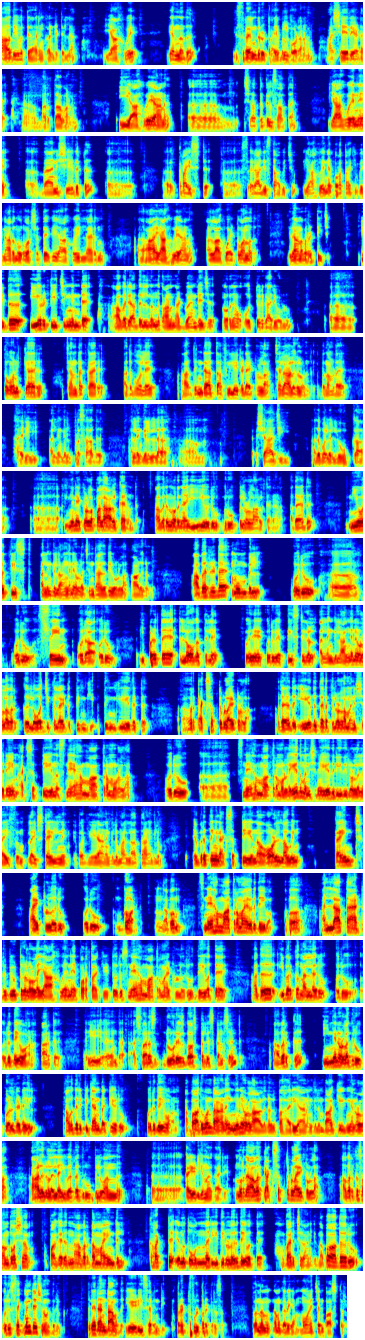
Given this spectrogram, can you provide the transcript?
ആ ദൈവത്തെ ആരും കണ്ടിട്ടില്ല. യാഹ്വേ എന്നത് ഇസ്രായേലിന്റെ ഒരു ട്രൈബൽ ഗോഡാണ് അഷേരയുടെ ഭർത്താവാണ്. ഈ യാഹ്വയാണ് ശത്രുത്തിൽ സാത്താൻ. യാഹ്വേനെ ബാനിഷ് ചെയ്തിട്ട് ക്രൈസ്റ്റ് രാജ്യം സ്ഥാപിച്ചു. യാഹ്വേനെ പുറത്താക്കി. പിന്നെ അറുന്നൂറ് വർഷത്തേക്ക് യാഹ്വേ ഇല്ലായിരുന്നു. ആ യാഹ്വയാണ് അള്ളാഹുവായിട്ട് വന്നത്. ഇതാണ് അവരുടെ ടീച്ചിങ് ഇത് ഈ ഒരു ടീച്ചിങ്ങിന്റെ അവർ അതിൽ നിന്ന് കാണുന്ന അഡ്വാന്റേജ് എന്ന് പറഞ്ഞാൽ ഒറ്റൊരു കാര്യമുള്ളൂ. തോണിക്കാർ ചന്തക്കാർ അതുപോലെ അതിന്റെ അകത്ത് അഫിലിയേറ്റഡ് ആയിട്ടുള്ള ചില ആളുകളുണ്ട്. ഇപ്പം നമ്മുടെ ഹരി അല്ലെങ്കിൽ പ്രസാദ് അല്ലെങ്കിൽ ഷാജി അതുപോലെ ലൂക്ക ഇങ്ങനെയൊക്കെയുള്ള പല ആൾക്കാരുണ്ട്. അവരെന്ന് പറഞ്ഞാൽ ഈ ഒരു ഗ്രൂപ്പിലുള്ള ആൾക്കാരാണ്. അതായത് നിയോ എത്തീസ്റ്റ് അല്ലെങ്കിൽ അങ്ങനെയുള്ള ചിന്താഗതിയുള്ള ആളുകൾ. അവരുടെ മുമ്പിൽ ഒരു ഒരു സെയിൻ ഒരു ഒരു ഇപ്പോഴത്തെ ലോകത്തിലെ ഒരു ഒരു എത്തീസ്റ്റുകൾ അല്ലെങ്കിൽ അങ്ങനെയുള്ളവർക്ക് ലോജിക്കലായിട്ട് തിങ്ക് തിങ്ക് ചെയ്തിട്ട് അവർക്ക് അക്സെപ്റ്റബിൾ ആയിട്ടുള്ള അതായത് ഏത് തരത്തിലുള്ള മനുഷ്യരെയും അക്സെപ്റ്റ് ചെയ്യുന്ന സ്നേഹം മാത്രമുള്ള ഒരു സ്നേഹം മാത്രമുള്ള ഏത് മനുഷ്യനെ ഏത് രീതിയിലുള്ള ലൈഫും ലൈഫ് സ്റ്റൈലിനെയും ഇപ്പോൾ ഗേ ആണെങ്കിലും അല്ലാത്താണെങ്കിലും എവറിത്തിങ്ങിനെ അക്സെപ്റ്റ് ചെയ്യുന്ന ഓൾ ലവിങ് കൈൻഡ് ആയിട്ടുള്ള ഒരു ഒരു ഗോഡ് അപ്പം സ്നേഹം മാത്രമായ ഒരു ദൈവം. അപ്പോൾ അല്ലാത്ത ആട്രിബ്യൂട്ടുകളുള്ള യാഹുവിനെ പുറത്താക്കിയിട്ട് ഒരു സ്നേഹം മാത്രമായിട്ടുള്ള ഒരു ദൈവത്തെ അത് ഇവർക്ക് നല്ലൊരു ഒരു ഒരു ദൈവമാണ്. ആർക്ക്? ഈ എന്താ far as glorious gospel is concerned അവർക്ക് ഇങ്ങനെയുള്ള ഗ്രൂപ്പുകളുടെ ഇടയിൽ അവതരിപ്പിക്കാൻ പറ്റിയൊരു ഒരു ദൈവമാണ്. അപ്പോൾ അതുകൊണ്ടാണ് ഇങ്ങനെയുള്ള ആളുകൾ ഇപ്പോൾ ഹരിയാണെങ്കിലും ബാക്കി ഇങ്ങനെയുള്ള ആളുകളെല്ലാം ഇവരുടെ ഗ്രൂപ്പിൽ വന്ന് കൈയടിക്കുന്ന കാര്യം. എന്ന് പറഞ്ഞാൽ അവർക്ക് അക്സെപ്റ്റബിൾ ആയിട്ടുള്ള അവർക്ക് സന്തോഷം പകരുന്ന അവരുടെ മൈൻഡിൽ കറക്റ്റ് എന്ന് തോന്നുന്ന രീതിയിലുള്ള ഒരു ദൈവത്തെ വരച്ച് കാണിക്കുന്നു. അപ്പോൾ അതൊരു ഒരു സെഗ്മെന്റേഷൻ ഉണ്ട് ഒരു. പിന്നെ രണ്ടാമത് A D seventy full preterism ഇപ്പം നമുക്കറിയാം Monichan pastor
